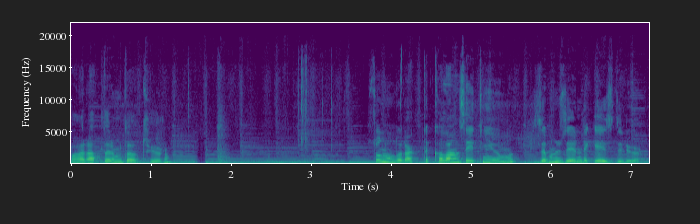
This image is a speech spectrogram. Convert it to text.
Baharatlarımı da atıyorum. Son olarak da kalan zeytinyağımı pizzamın üzerinde gezdiriyorum.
